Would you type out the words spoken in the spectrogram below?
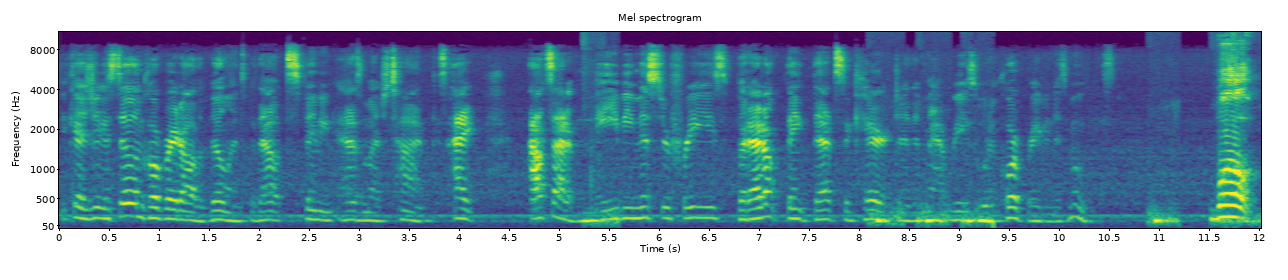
because you can still incorporate all the villains without spending as much time. Because I, outside of maybe Mister Freeze, but I don't think that's the character that Matt Reeves would incorporate in his movies. Well,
